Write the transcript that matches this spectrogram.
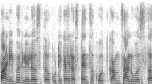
पाणी भरलेलं असतं कुठे काही रस्त्यांचं खोदकाम चालू असतं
